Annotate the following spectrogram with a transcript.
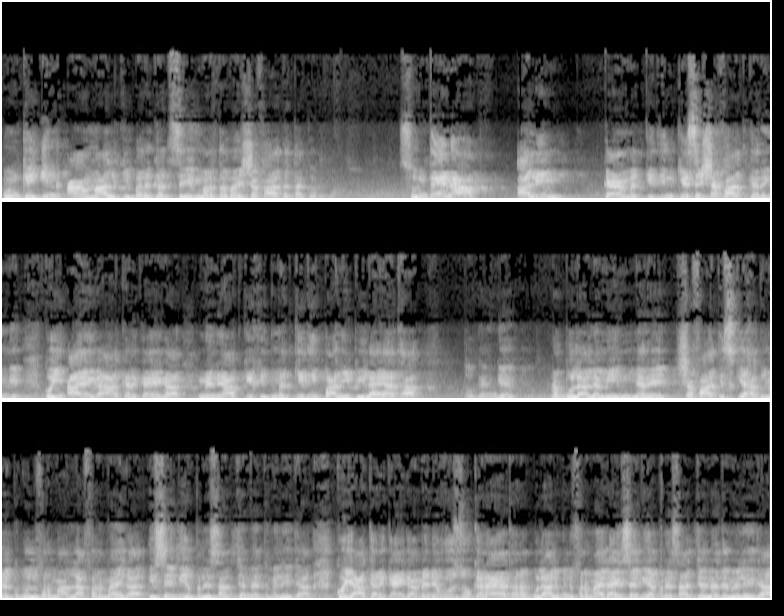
ان کے ان اعمال کی برکت سے مرتبہ شفاعت عطا کروں گا۔ سنتے ہیں نا آپ؟ عالم، قیامت کے دن کیسے شفاعت کریں گے؟ کوئی آئے گا، آ کر کہے گا، میں نے آپ کی خدمت کی تھی، پانی پلایا تھا۔ تو کہیں گے رب العالمین، میرے شفاعت اس کے حق میں قبول فرما، اللہ فرمائے گا، اسے بھی اپنے ساتھ جنت میں لے جا۔ کوئی آ کر کہے گا، میں نے وضو کرایا تھا، رب العالمین فرمائے گا، اسے بھی اپنے ساتھ جنت میں لے جا۔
